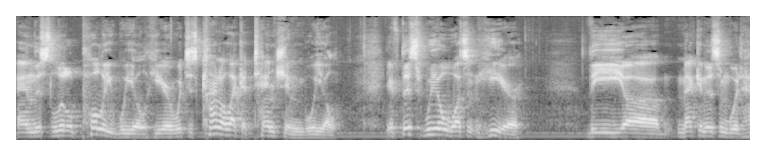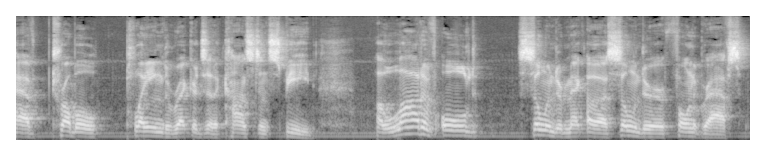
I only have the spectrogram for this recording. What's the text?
and this little pulley wheel here which is kind of like a tension wheel. If this wheel wasn't here the uh, mechanism would have trouble playing the records at a constant speed. A lot of old cylinder, uh, cylinder phonographs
